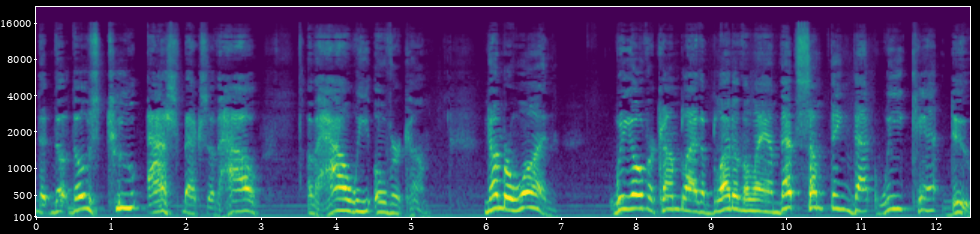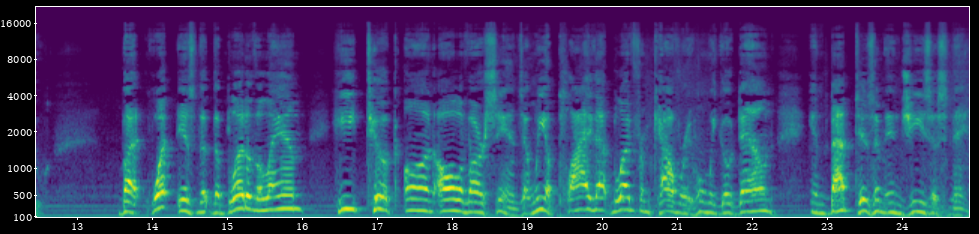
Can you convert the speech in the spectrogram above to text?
that the, those two aspects of how of how we overcome. Number one, we overcome by the blood of the Lamb. That's something that we can't do. But what is the, the blood of the Lamb? He took on all of our sins, and we apply that blood from Calvary when we go down in baptism in Jesus' name.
